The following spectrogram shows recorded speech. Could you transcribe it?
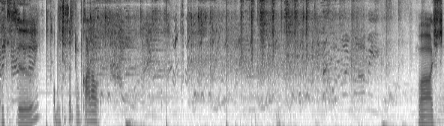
모티스. 어, 모티스 좀 깔아. 와, 진짜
